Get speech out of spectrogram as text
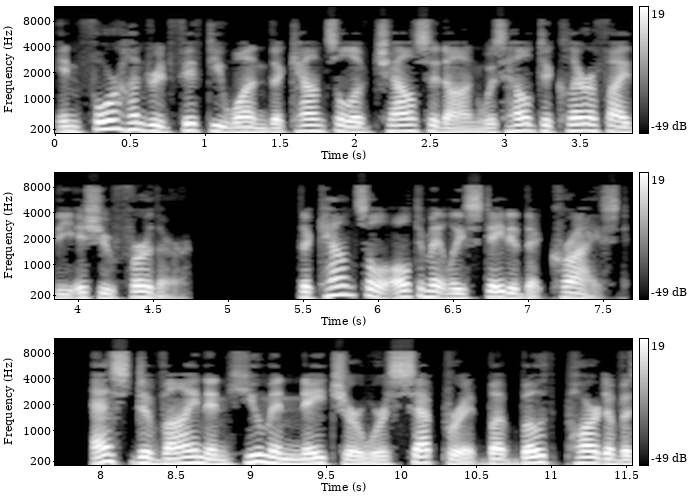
In 451 the Council of Chalcedon was held to clarify the issue further. The council ultimately stated that Christ's divine and human nature were separate but both part of a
